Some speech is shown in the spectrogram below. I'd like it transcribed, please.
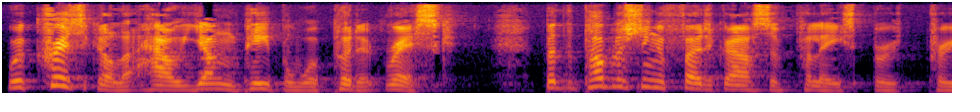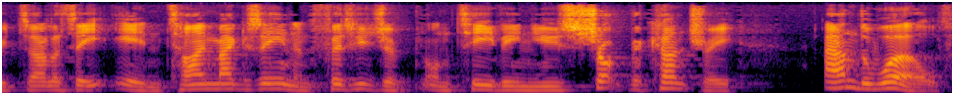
were critical at how young people were put at risk but the publishing of photographs of police brutality in Time magazine and footage of, on TV news shocked the country and the world.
